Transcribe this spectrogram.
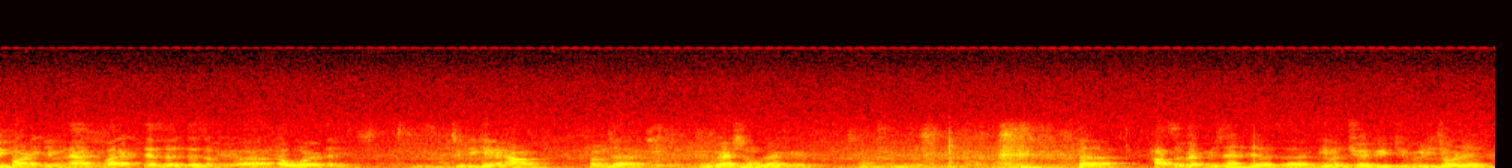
Before I give him that flag, there's a, there's a uh, award that to be given out from the Congressional Record. The House of Representatives uh, give a tribute to Rudy Jordan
